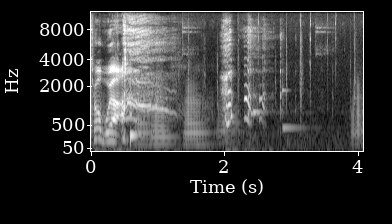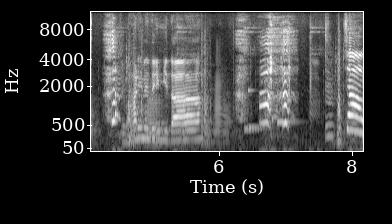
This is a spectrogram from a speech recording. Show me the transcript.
저거 뭐야? 지금 할인해 드립니다. 진짜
